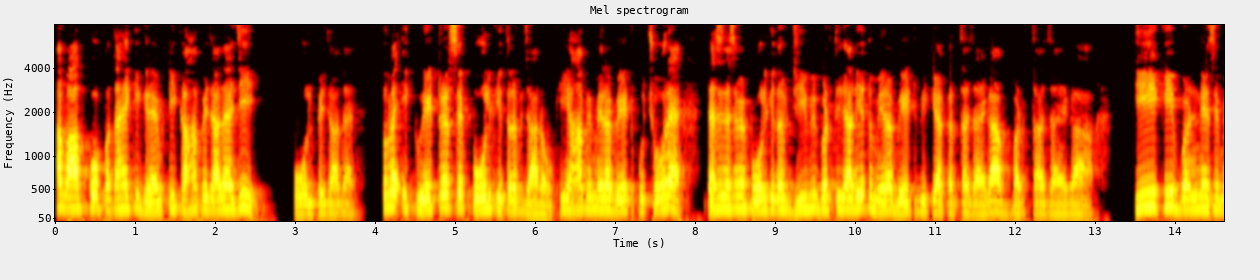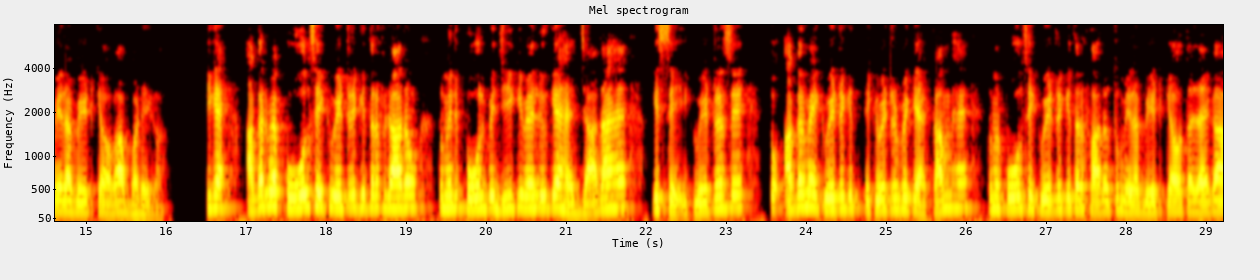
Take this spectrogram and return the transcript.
अब आपको पता है कि ग्रेविटी कहाँ पे ज़्यादा है? जी पोल पे ज़्यादा है। तो मैं इक्वेटर से पोल की तरफ़ जा रहा हूँ कि यहाँ पे मेरा वेट कुछ और है। जैसे जैसे मैं पोल की तरफ़ जी भी बढ़ती जा रही है तो मेरा वेट भी क्या करता जाएगा? बढ़ता जाएगा। जी की बढ़ने से मेरा वेट क्या होगा? बढ़ेगा। ठीक है? अगर मैं पोल से इक्वेटर की तरफ़ जा रहा हूँ तो मेरी पोल पे जी की वैल्यू क्या है? ज़्यादा है। किससे? इक्वेटर से। तो अगर मैं इक्वेटर की, इक्वेटर पे क्या है? कम है। तो मैं पोल से इक्वेटर की तरफ़ आ रहा हूँ तो मेरा वेट क्या होता जाएगा?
